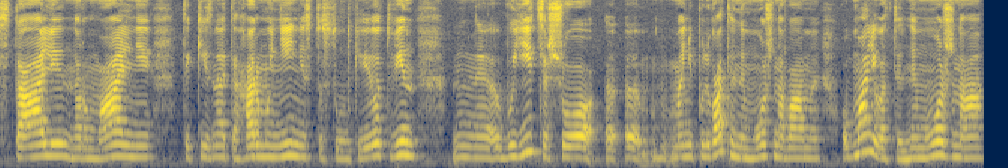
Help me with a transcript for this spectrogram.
сталі, нормальні, такі, знаєте, гармонійні стосунки. І от він боїться, що е, е, маніпулювати не можна вами, обманювати не можна,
